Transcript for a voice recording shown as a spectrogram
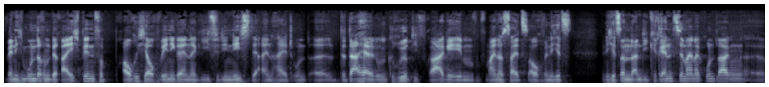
wenn ich im unteren Bereich bin, verbrauche ich ja auch weniger Energie für die nächste Einheit. Und äh, daher gerührt die Frage eben meinerseits auch, wenn ich jetzt wenn ich jetzt an, an die Grenze meiner Grundlagen äh,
